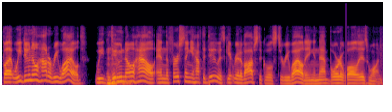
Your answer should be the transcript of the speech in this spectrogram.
but we do know how to rewild. We mm-hmm. do know how, and the first thing you have to do is get rid of obstacles to rewilding, and that border wall is one.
